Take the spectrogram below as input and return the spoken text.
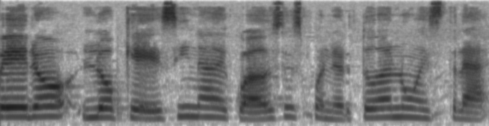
pero lo que es inadecuado es exponer toda nuestra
